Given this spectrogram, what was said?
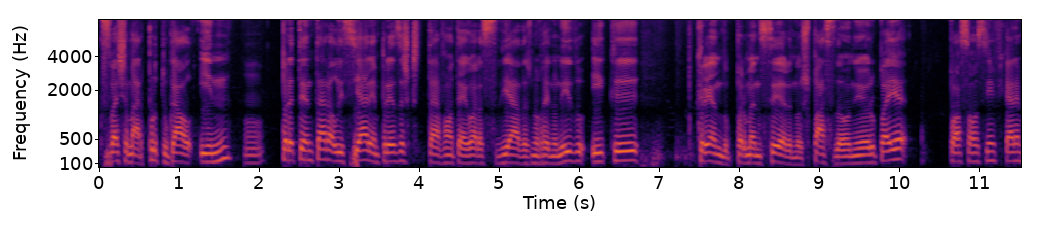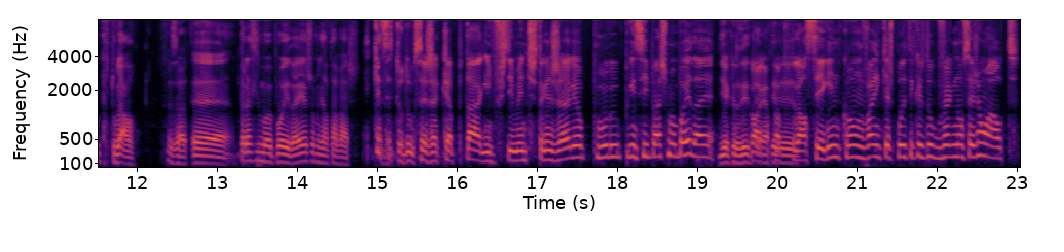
que se vai chamar Portugal In, para tentar aliciar empresas que estavam até agora sediadas no Reino Unido e que, querendo permanecer no espaço da União Europeia, possam assim ficar em Portugal. Exato. Uh, Parece-lhe uma boa ideia, João Miguel Tavares. Quer dizer, tudo o que seja captar investimento estrangeiro, eu por princípio acho uma boa ideia. E acredita Agora, que- para Portugal ser in, convém que as políticas do governo não sejam out.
